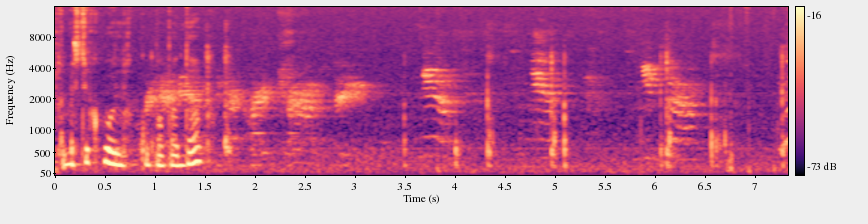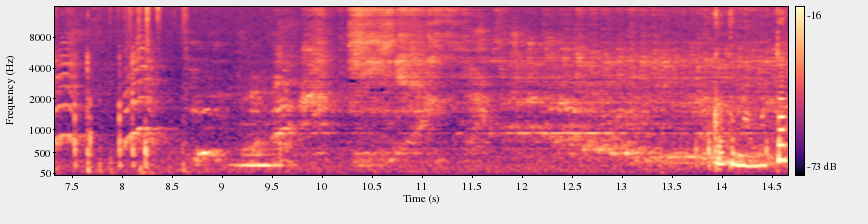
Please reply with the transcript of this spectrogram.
Чтобы стекло легко попадать. Как она вот так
